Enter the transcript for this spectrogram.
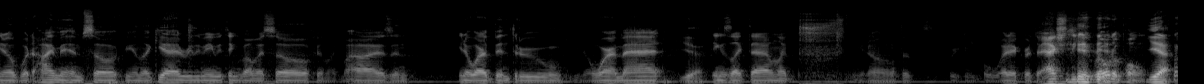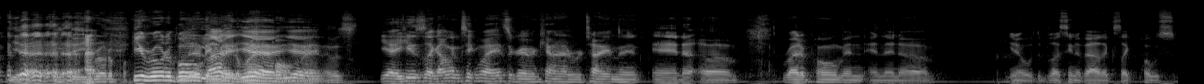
you know, but Jaime himself being like, yeah, it really made me think about myself and like my eyes and you know what I've been through, you know where I'm at, Yeah. things like that. I'm like, you know, that's freaking poetic right there. Actually, he wrote a poem. Yeah, yeah. He, he wrote a poem. He wrote a poem Literally about it. him write a Yeah, poem, yeah. man. It was Yeah, he was like, I'm gonna take my Instagram account out of retirement and uh, um, write a poem, and and then uh, you know, with the blessing of Alex, like post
